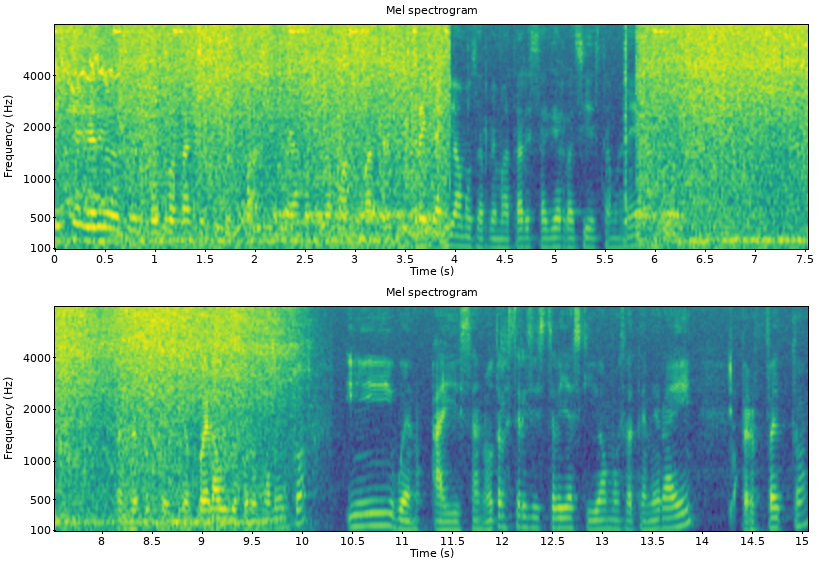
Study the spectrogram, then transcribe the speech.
este debe ser otro ataque super fácil. Que vamos a tomar 3 estrellas y vamos a rematar esta guerra así de esta manera. Perfecto, que fue el audio por un momento. Y bueno, ahí están otras 3 estrellas que íbamos a tener ahí. Perfecto.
